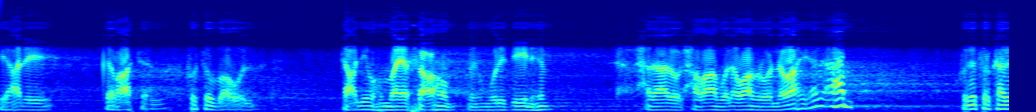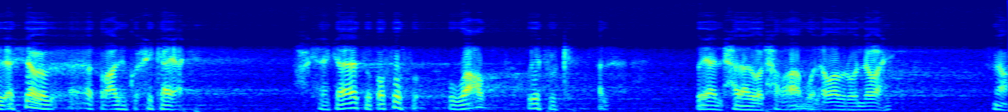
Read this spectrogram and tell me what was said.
يعني قراءة الكتب أو تعليمهم ما ينفعهم من أمور دينهم الحلال والحرام والأوامر والنواهي هذا أهم. يكون يترك هذه الأشياء ويقرأ عليهم حكايات حكايات وقصص ووعظ ويترك. بيان الحلال والحرام والأوامر والنواهي. نعم.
